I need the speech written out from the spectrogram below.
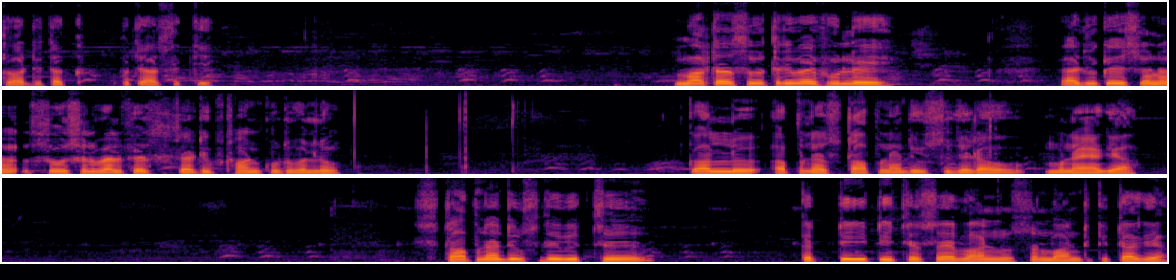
ਤੁਹਾਡੇ ਤੱਕ ਪਹੁੰਚਾ ਸਕੀਏ। ਮਾਤਾ Savitribai Phule education, social welfare society Pathankot ਵੱਲੋਂ ਕੱਲ ਆਪਣਾ ਸਥਾਪਨਾ ਦਿਵਸ ਜਿਹੜਾ ਉਹ ਮਨਾਇਆ ਗਿਆ। ਸਥਾਪਨਾ ਦਿਵਸ ਦੇ ਵਿੱਚ 31 ਟੀਚਰ ਸਾਹਿਬਾਨ ਨੂੰ ਸਨਮਾਨਿਤ ਕੀਤਾ ਗਿਆ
